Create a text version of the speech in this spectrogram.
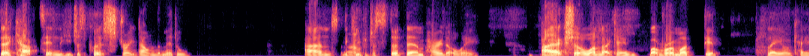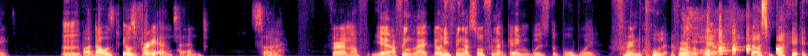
their captain, he just put it straight down the middle. And the Wow. keeper just stood there and parried it away. Ajax should have won that game, but Roma did play okay. Mm, But that was it was very end to end. So fair enough. Yeah, I think like the only thing I saw from that game was the ball boy throwing the ball at the Roma player. that was a bite.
